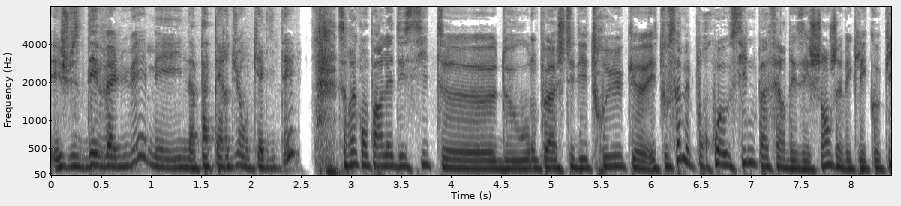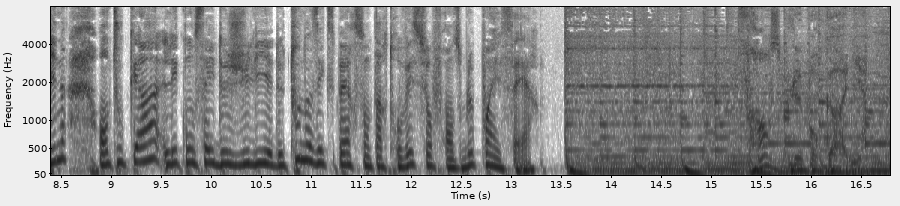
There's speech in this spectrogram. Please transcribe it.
est juste dévalué, mais il n'a pas perdu en qualité. C'est vrai qu'on parlait des sites où on peut acheter des trucs et tout ça, mais pourquoi aussi ne pas faire des échanges avec les copines? En tout cas, les conseils de Julie et de tous nos experts sont à retrouver sur francebleu.fr. France Bleu Bourgogne.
